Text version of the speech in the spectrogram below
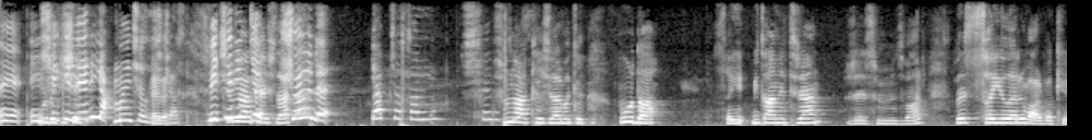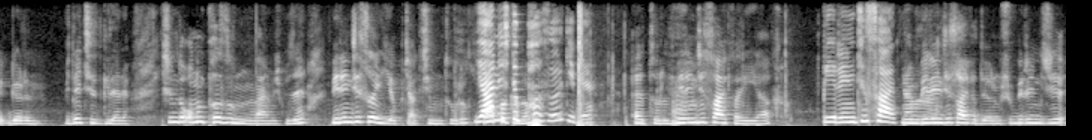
e, e, Buradaki şekilleri şey- yapmaya çalışacağız. Şimdi Bitirince arkadaşlar- şöyle yapacağız sonra. Şöyle. Şimdi arkadaşlar bakın burada sayı bir tane tren resmimiz var ve sayıları var bakın görün. Bir de çizgileri. Şimdi onun puzzle'ını vermiş bize. Birinci sayıyı yapacak şimdi Tuğrul. Yani Yap işte bakalım. puzzle gibi. Evet Tuğrul birinci sayfayı yap. Birinci sayfa. Yani birinci sayfa diyorum. Şu birinci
